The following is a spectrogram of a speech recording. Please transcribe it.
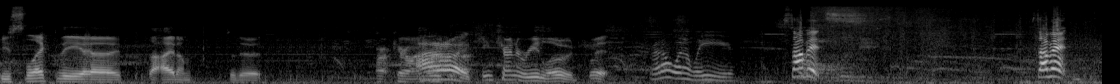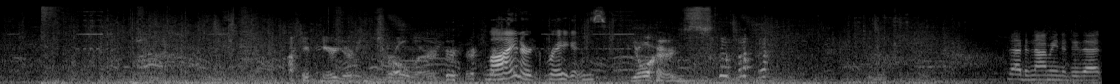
You select the uh, the item to do it. All right, Caroline. Ah, keep trying to reload. Quit. I don't want to leave. Stop it! Stop it! I can hear your controller. Mine or Reagan's? Yours. I did not mean to do that.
